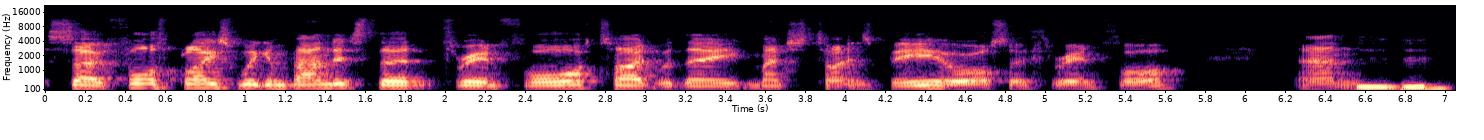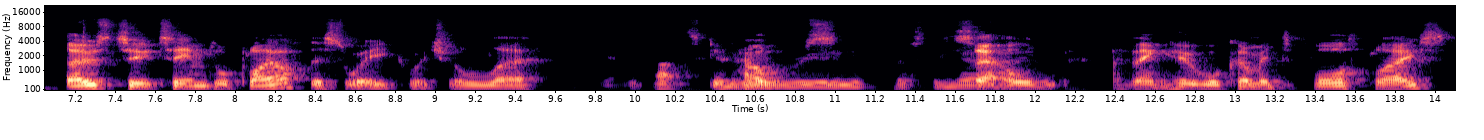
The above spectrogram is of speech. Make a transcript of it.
so fourth place wigan bandits third three and four tied with the manchester titans b who are also three and four. And mm-hmm. those two teams will play off this week, which will uh, that's going to be really interesting. Settle, game. I think, who will come into fourth place,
